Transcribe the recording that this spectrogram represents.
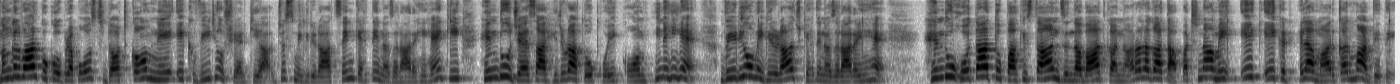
मंगलवार को कोबरा पोस्ट डॉट कॉम ने एक वीडियो शेयर किया, जिसमें गिरिराज सिंह कहते नज़र आ रहे हैं कि हिंदू जैसा हिजड़ा तो कोई कौम ही नहीं है। वीडियो में गिरिराज कहते नज़र आ रहे हैं, हिंदू होता तो पाकिस्तान जिंदाबाद का नारा लगाता, पटना में एक एक ढेला मारकर मार देते।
